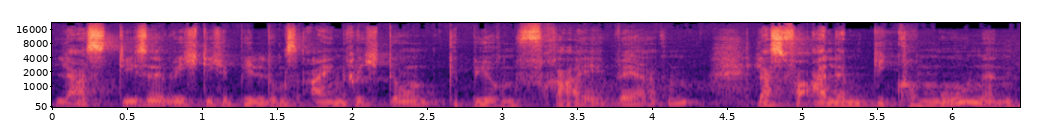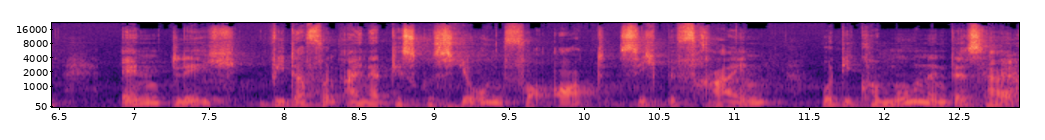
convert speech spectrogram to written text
lass diese wichtige Bildungseinrichtung gebührenfrei werden. Lass vor allem die Kommunen endlich wieder von einer Diskussion vor Ort sich befreien, wo die Kommunen deshalb,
